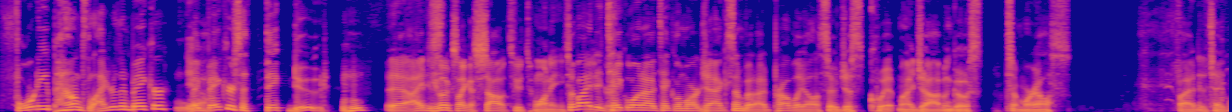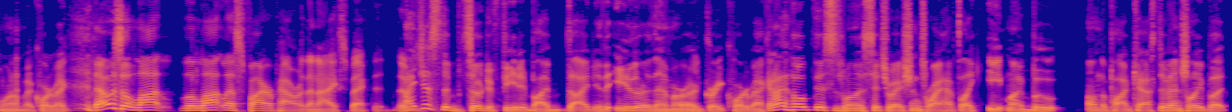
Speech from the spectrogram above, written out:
forty pounds lighter than Baker. Yeah. Like Baker's a thick dude. Mhm. Yeah, I He looks like a solid 220. so if I had to take one, I'd take Lamar Jackson, but I'd probably also just quit my job and go somewhere else. If I had to take one on my quarterback, that was a lot, a lot less firepower than I expected. There I just am so defeated by the idea that either of them are a great quarterback. And I hope this is one of those situations where I have to like eat my boot on the podcast eventually. But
